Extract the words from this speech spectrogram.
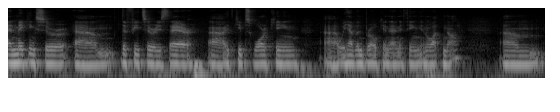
and making sure um, the feature is there, uh, it keeps working, uh, we haven't broken anything and whatnot. Um,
